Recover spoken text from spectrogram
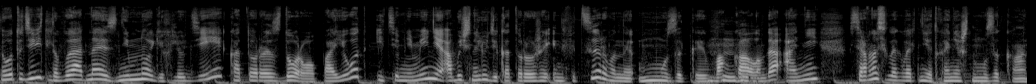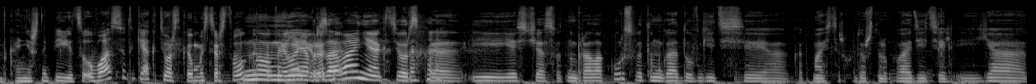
Но вот удивительно, вы одна из немногих людей, которая здорово поет, и тем не менее обычно люди, которые уже инфицированы музыкой, вокалом, да, они все равно всегда говорят, нет, конечно, музыкант, конечно, певица у вас все-таки актерское мастерство. Ну, у меня образование актерское, и я сейчас вот набрала курс в этом году в ГИТИСе как мастер художественный руководитель. И я,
